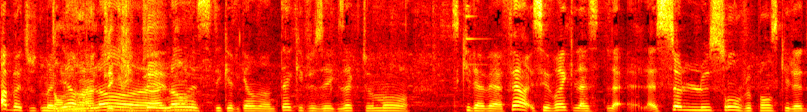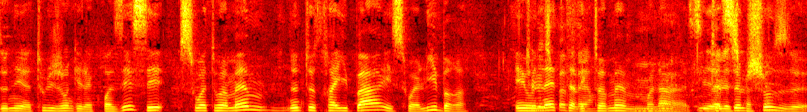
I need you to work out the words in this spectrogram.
Ah bah de toute Dans manière, Alain, l'intégrité, Alain, dans- c'était quelqu'un d'intègre qui faisait exactement ce qu'il avait à faire. Et c'est vrai que la, la- la seule leçon, je pense, qu'il a donnée à tous les gens qu'il a croisés, c'est sois toi-même, ne te trahis pas et sois libre et honnête avec toi-même. Mmh. Voilà, Ouais. C'est la seule chose. euh,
